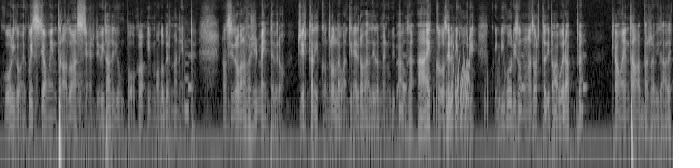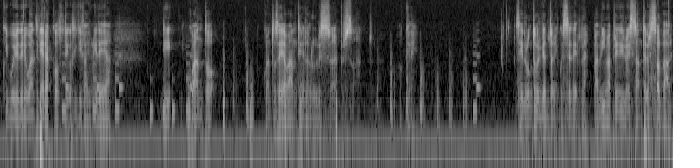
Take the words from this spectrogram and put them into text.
Cuori come questi aumentano la tua massima energia vitale di un poco in modo permanente. Non si trovano facilmente però. Cercali e controlla quanti ne hai trovati dal menu di pausa. Ah, ecco cos'erano i cuori. Quindi i cuori sono una sorta di power up che aumentano la barra vitale. Qui puoi vedere quanti ne hai raccolti così ti fai un'idea di quanto, quanto sei avanti nella progressione del personaggio. Ok. Sei pronto per viaggiare in queste terre, ma prima prendi un istante per salvare.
